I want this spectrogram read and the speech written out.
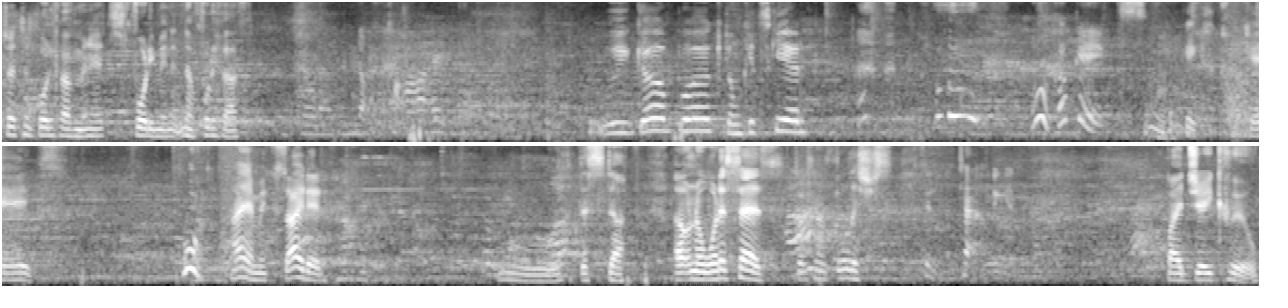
Starts in 45 minutes. 40 minutes. No, 45. Don't have enough time. Here we go, Brooke. Don't get scared. Ooh, cupcakes. Cakes, cupcakes. Whew, I am excited. Ooh, look at this stuff. I don't know what it says, but it sounds delicious. By J. Crew.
